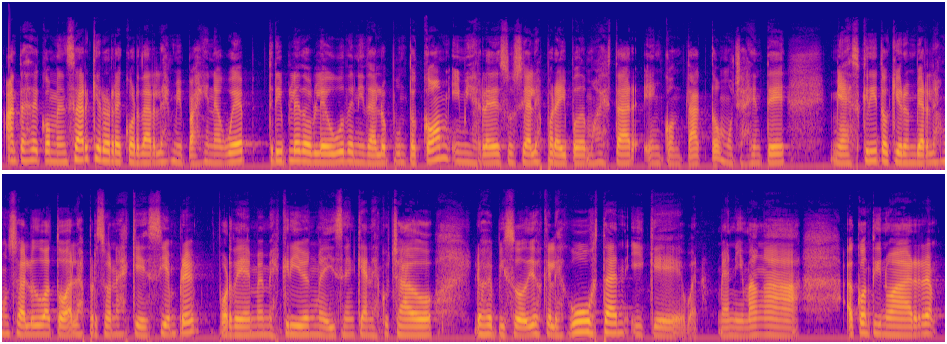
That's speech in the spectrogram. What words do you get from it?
Antes de comenzar, quiero recordarles mi página web www.denidalo.com y mis redes sociales, por ahí podemos estar en contacto. Mucha gente me ha escrito, quiero enviarles un saludo a todas las personas que siempre por DM me escriben, me dicen que han escuchado los episodios que les gustan y que, bueno, me animan a, a continuar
